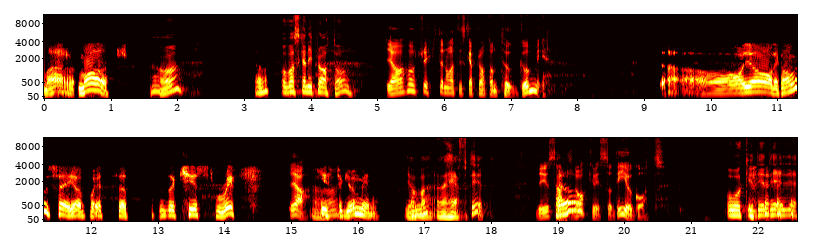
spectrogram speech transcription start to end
Mar... Mark. Ja. Ja. Och vad ska ni prata om? Jag har hört rykten om att vi ska prata om tuggummi. Ja, ja, det kan man väl säga på ett sätt. The Kiss Riff. Ja, Kiss-gummin. ja vad, vad häftigt. det är ju saltlakrits och det är ju gott. Och det, det, det,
